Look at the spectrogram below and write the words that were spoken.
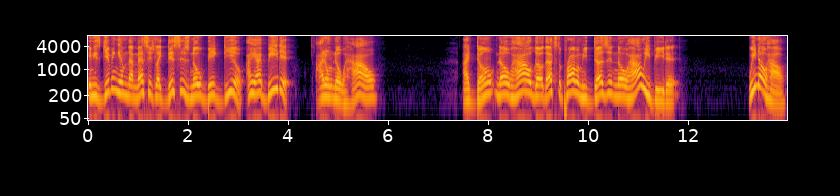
and he's giving him that message like this is no big deal. I I beat it. I don't know how. I don't know how though. That's the problem. He doesn't know how he beat it. We know how.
